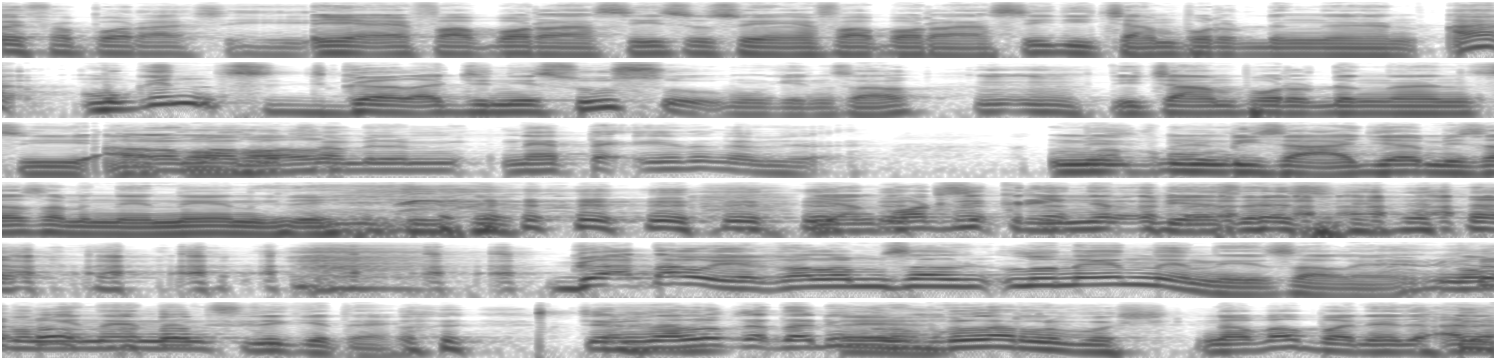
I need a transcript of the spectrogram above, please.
evaporasi. Iya evaporasi susu yang evaporasi dicampur dengan ah mungkin segala jenis susu mungkin sal dicampur dengan si Kalau mabuk alkohol sambil netek itu nggak bisa. Mi- bisa aja misal sama nenen gitu. ya. yang kuat sih keringet biasa sih. Gak tahu ya kalau misal lu nenen nih sal ya ngomongin nenen sedikit ya. Cerita lu tadi belum kelar loh bos. Nggak apa-apa nih ada, ada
